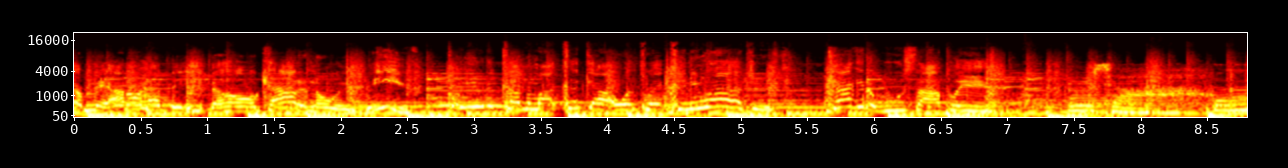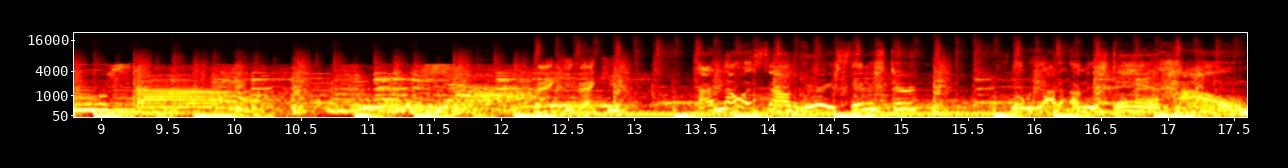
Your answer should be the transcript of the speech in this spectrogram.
I mean, I don't have to eat the whole cow to know it's beef. For you to come to my cookout I want to play Kenny Rogers. Can I get a woosah, please? Woosah. Thank you, thank you. I know it sounds very sinister, but we got to understand how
